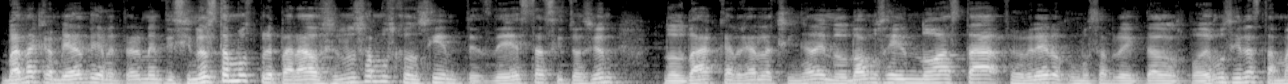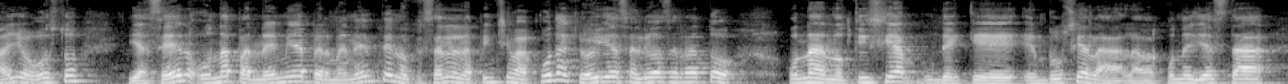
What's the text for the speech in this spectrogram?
van a cambiar diametralmente. Y si no estamos preparados, si no estamos conscientes de esta situación, nos va a cargar la chingada y nos vamos a ir no hasta febrero como está proyectado, nos podemos ir hasta mayo, agosto y hacer una pandemia permanente en lo que sale la pinche vacuna, que hoy ya salió hace rato una noticia de que en Rusia la, la vacuna ya está,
